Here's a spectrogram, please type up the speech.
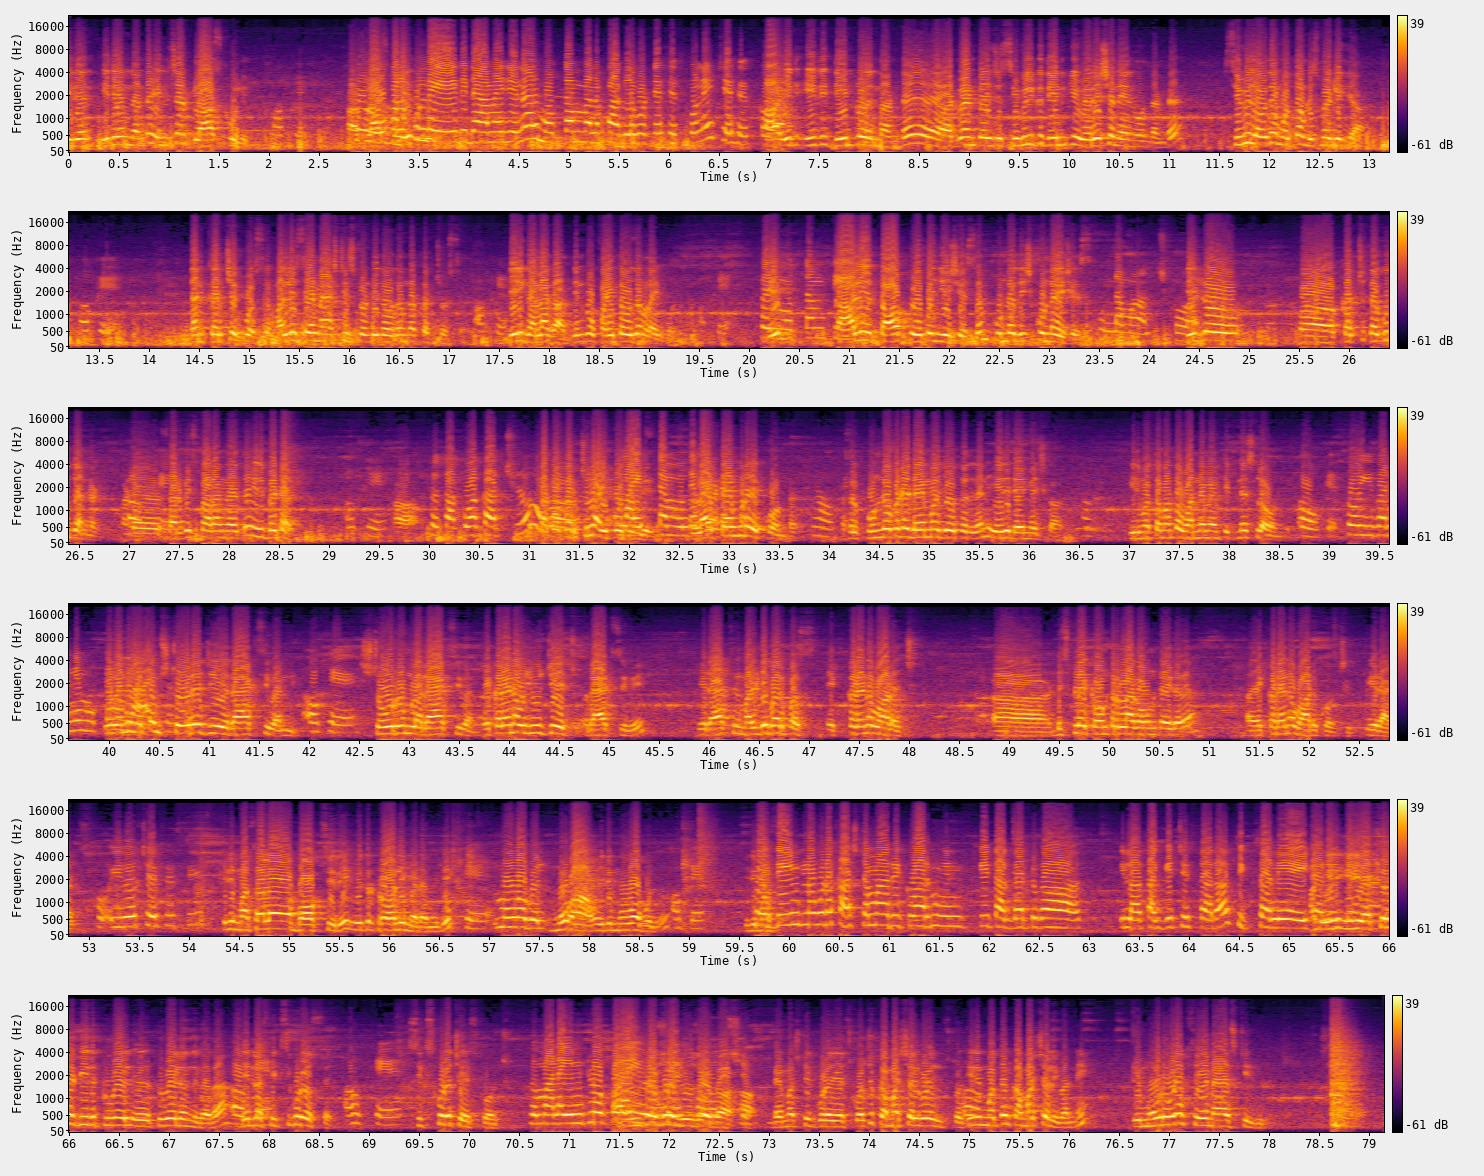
ఇది ఇదేంటంటే ఇన్సైడ్ గ్లాస్ కూల్ ఏది డ్యామేజ్ అయినా అది మొత్తం మనం పగలగొట్టేసేసుకొని చేసేసుకోవాలి. ఇది ఇది దీంట్లో ఏంటంటే అడ్వాంటేజ్ సివిల్కి దీనికి వేరియేషన్ ఏముందంటే సివిల్ అయితే మొత్తం డిస్మెట్లింగ్ చేయాలి. ఓకే దానికి ఖర్చు ఎక్కువ వస్తుంది. మళ్ళీ సేమ్ యాస్టిస్ ట్వంటీ థౌసండ్ దాకా ఖర్చు వస్తుంది. దీనికి అలా కాదు. దీనికి ఒక ఫైవ్ థౌసండ్ అయిపోతుంది మొత్తం ఖాళీ టాప్ ఓపెన్ చేసేస్తాం కుండ తీసి కుండ వేసేస్తాం. మార్చుకోవాలి. దీంట్లో ఖర్చు తగ్గుద్ది అన్నట్టు. అంటే. సర్వీస్ పరంగా అయితే ఇది బెటర్. తక్కువ ఖర్చులో తక్కువ ఖర్చులో అయిపోతుంది. Life time. కూడా ఎక్కువ ఉంటుంది. అసలు కుండ ఒకటే డ్యామేజ్ అవుతుంది కానీ ఏది డ్యామేజ్ కాదు. ఇది మొత్తం అంతా వన్ ఎంఎం థిక్నెస్లో ఉంది. సో ఇవన్నీ మొత్తం ఇవన్నీ మొత్తం. స్టోరేజ్ ర్యాక్స్ ఇవన్నీ. స్టోర్ రూమ్లో ర్యాక్స్ ఇవన్నీ. ఎక్కడైనా యూజ్ చేయొచ్చు ర్యాక్స్ ఇవి. ఈ ర్యాక్స్ మల్టీపర్పస్ ఎక్కడైనా వాడచ్చు. డిస్ప్లే కౌంటర్ లాగా ఉంటాయి కదా ఎక్కడైనా వాడుకోవచ్చు ఈ ర్యాక్స్. ఇది వచ్చేసేసి? ఇది మసాలా బాక్స్ ఇది విత్ ట్రాలీ మేడం ఇది. మూవబుల్. ఇది మూవబుల్. ఓకే. దీంట్లో కూడా కస్టమర్ రిక్వైర్మెంట్కి తగ్గట్టుగా ఇలా తగ్గించిస్తారా? సిక్స్ అని ఎయిట్ అని ఇది యాక్చువల్లీ ఇది ట్వెల్వ్ ట్వెల్వ్ ఉంది కదా. దీంట్లో సిక్స్ కూడా వస్తాయి. ఓకే. సిక్స్ కూడా చేసుకోవచ్చు. సో మన ఇంట్లో కూడా ఇంట్లో యూజ్ కూడా యూజ్ అవుతా. డొమెస్టిక్ కూడా చేసుకోవచ్చు కమర్షియల్ కూడా చూసుకోవచ్చు. ఇది మొత్తం కమర్షియల్ ఇవన్నీ. ఈ మూడు కూడా సేమ్ యాస్ట్ ఇది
